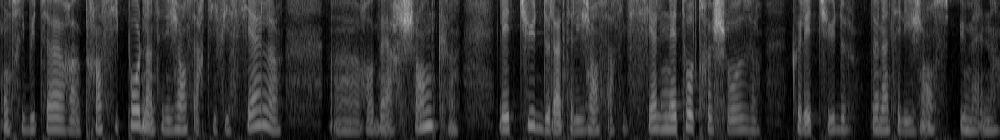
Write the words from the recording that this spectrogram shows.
contributeurs principaux de l'intelligence artificielle, euh, Robert Schank, l'étude de l'intelligence artificielle n'est autre chose que l'étude de l'intelligence humaine.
